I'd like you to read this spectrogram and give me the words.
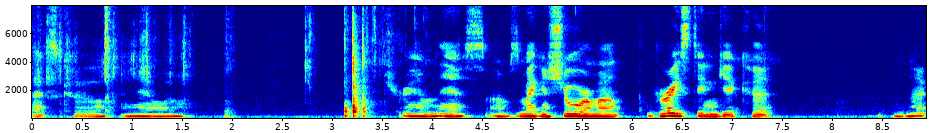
That's cool. Now, trim this. I was making sure my grace didn't get cut. I'm not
